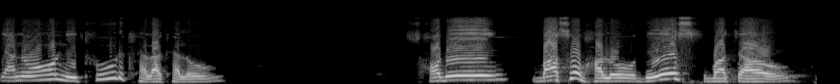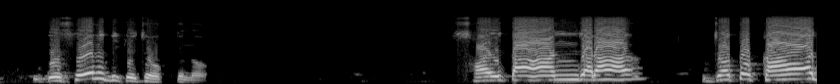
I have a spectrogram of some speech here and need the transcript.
কেন নিঠুর খেলা খেলো? সবে বাসো ভালো, দেশ বাঁচাও, দেশের দিকে চোখ তুলো। শয়তান যারা যত কাজ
